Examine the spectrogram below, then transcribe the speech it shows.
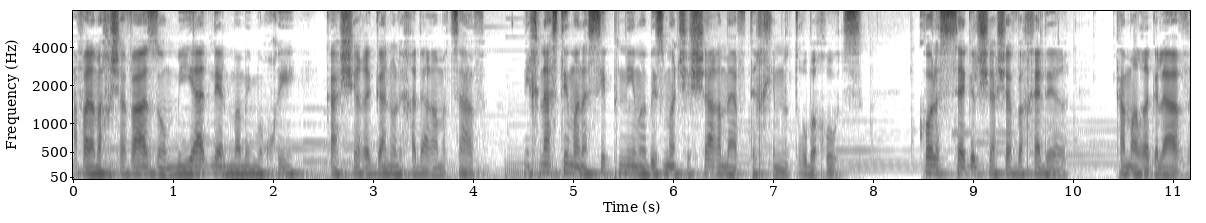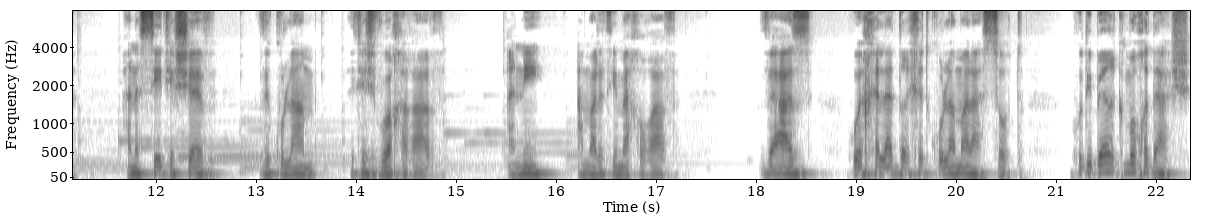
אבל המחשבה הזו מיד נעלמה ממוחי כאשר הגענו לחדר המצב. נכנסתי עם הנשיא פנימה בזמן ששאר המאבטחים נותרו בחוץ. כל הסגל שישב בחדר קם על רגליו, הנשיא התיישב, וכולם התיישבו אחריו. אני עמדתי מאחוריו. ואז הוא החל להדריך את כולם מה לעשות. הוא דיבר כמו חדש,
